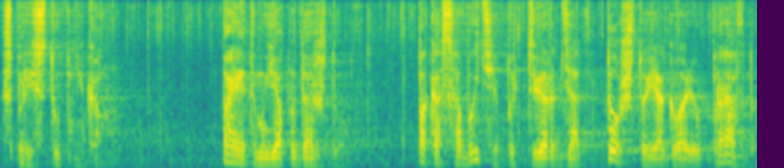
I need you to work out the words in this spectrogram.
с преступником. Поэтому я подожду, пока события подтвердят то, что я говорю правду.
